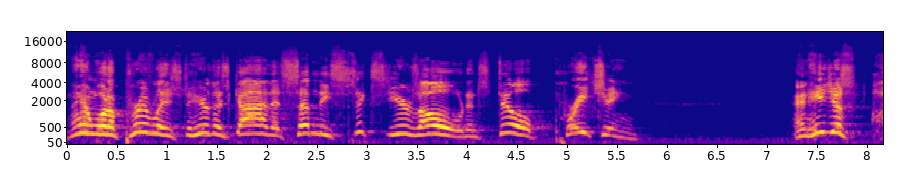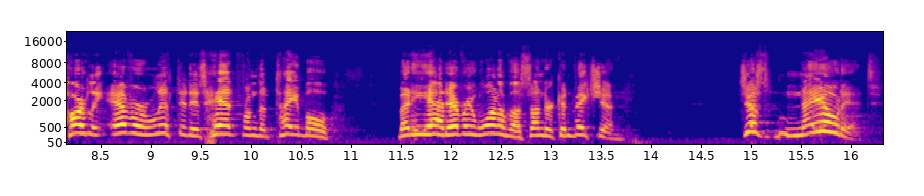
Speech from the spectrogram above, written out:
Man, what a privilege to hear this guy that's 76 years old and still preaching. And he just hardly ever lifted his head from the table, but he had every one of us under conviction. Just nailed it.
